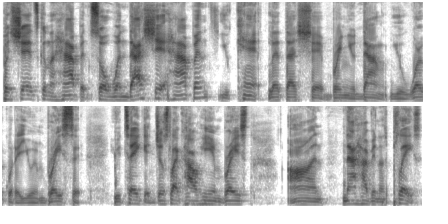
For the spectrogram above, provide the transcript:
but shit's gonna happen. So when that shit happens, you can't let that shit bring you down. You work with it, you embrace it, you take it. Just like how he embraced on not having a place.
